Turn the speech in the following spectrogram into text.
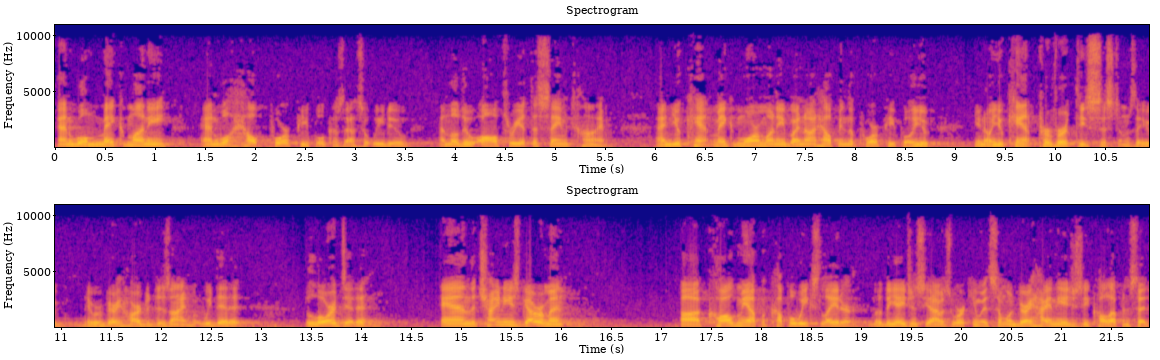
and will make money and will help poor people, because that's what we do, and they'll do all three at the same time. And you can't make more money by not helping the poor people. You, you know, you can't pervert these systems. They, they were very hard to design, but we did it. The Lord did it. And the Chinese government uh, called me up a couple weeks later, the agency I was working with. Someone very high in the agency called up and said,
